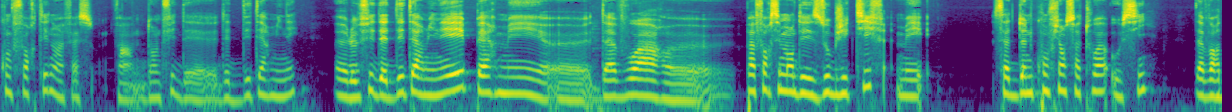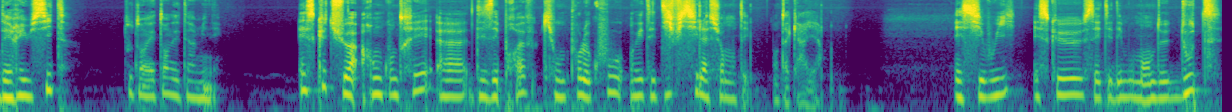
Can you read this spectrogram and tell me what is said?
conforté dans, le fait d'être d'être déterminé. Euh, le fait d'être déterminé permet d'avoir pas forcément des objectifs, mais ça te donne confiance à toi aussi, d'avoir des réussites tout en étant déterminé. Est-ce que tu as rencontré des épreuves qui ont pour le coup été difficiles à surmonter dans ta carrière? Et si oui, est-ce que ça a été des moments de doute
